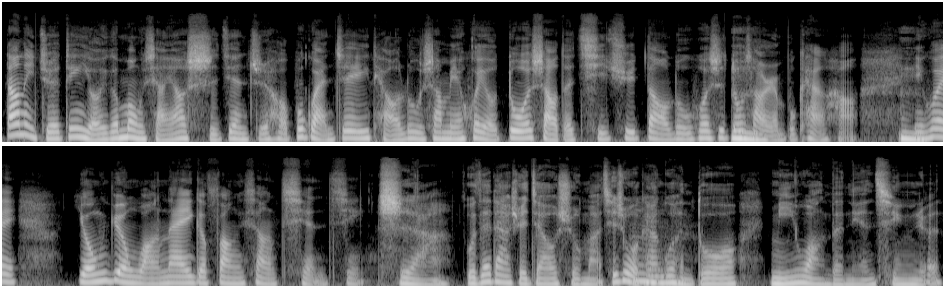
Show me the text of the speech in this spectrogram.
当你决定有一个梦想要实践之后，不管这一条路上面会有多少的崎岖道路，或是多少人不看好，嗯、你会。永远往那一个方向前进。是啊，我在大学教书嘛，其实我看过很多迷惘的年轻人。嗯、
